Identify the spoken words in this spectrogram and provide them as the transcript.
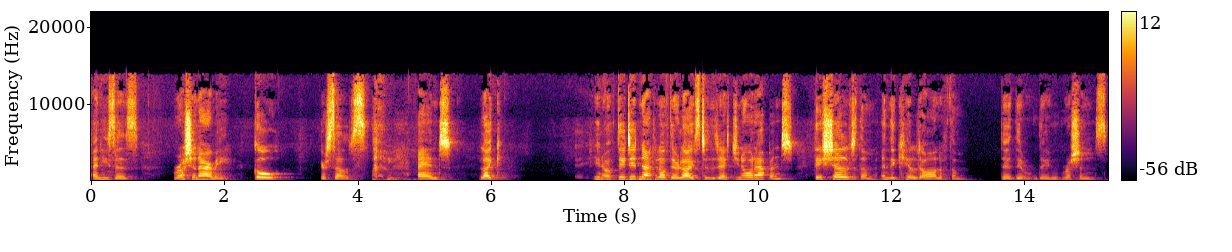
and he says, "Russian army, go yourselves," and like. You know, they did not love their lives to the death. Do You know what happened? They shelled them and they killed all of them the, the, the Russians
